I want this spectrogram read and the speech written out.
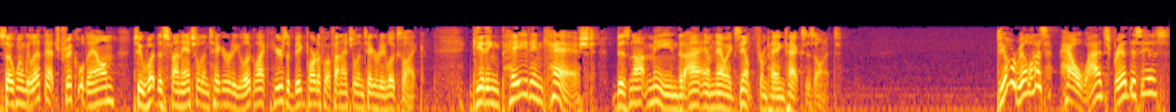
So when we let that trickle down to what does financial integrity look like, here's a big part of what financial integrity looks like. Getting paid in cash does not mean that I am now exempt from paying taxes on it. Do y'all realize how widespread this is?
